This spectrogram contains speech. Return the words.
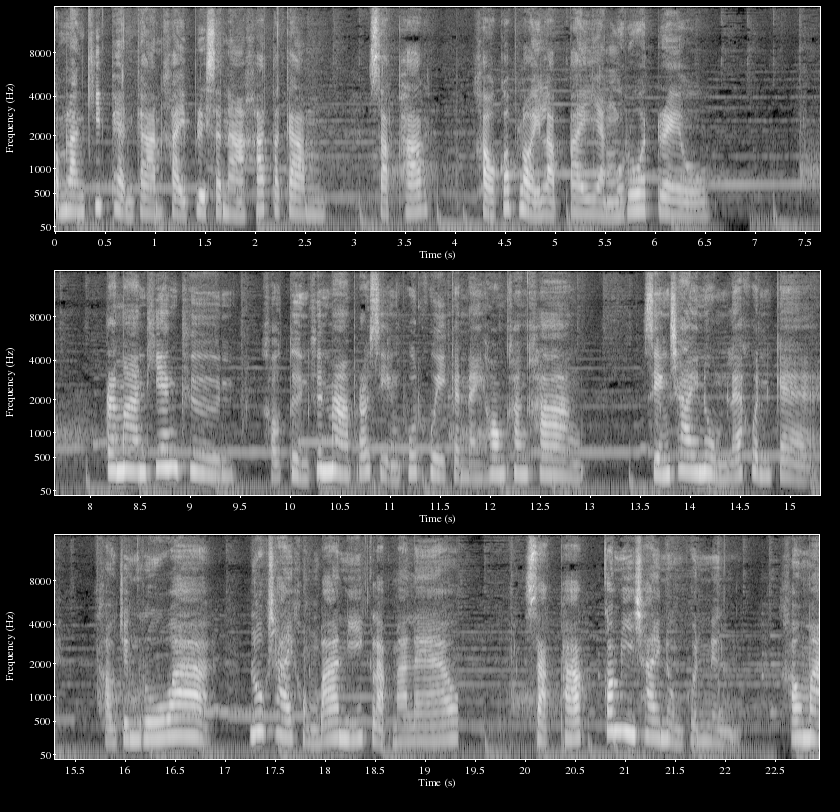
กำลังคิดแผนการไขปริศนาฆาตกรรม สักพัก เขาก็พลอยหลับไปอย่างรวดเร็ว ประมาณเที่ยงคืน เขาตื่นขึ้นมาเพราะเสียงพูดคุยกันในห้องข้างๆ เสียงชายหนุ่มและคนแก่ เขาจึงรู้ว่า ลูกชายของบ้านนี้กลับมาแล้ว สักพักก็มีชายหนุ่มคนหนึ่ง เข้ามา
